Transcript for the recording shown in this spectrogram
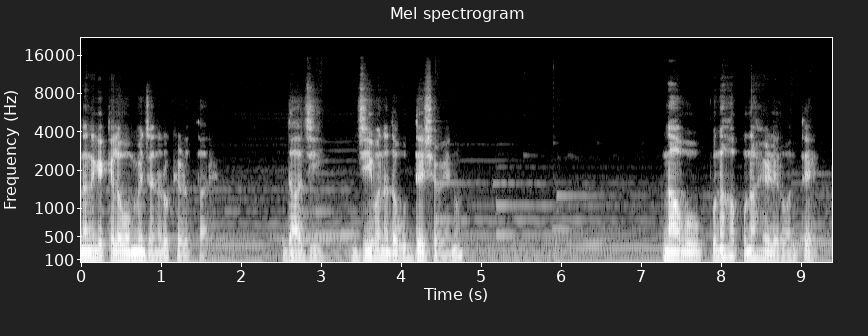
ನನಗೆ ಕೆಲವೊಮ್ಮೆ ಜನರು ಕೇಳುತ್ತಾರೆ. ದಾಜಿ, ಜೀವನದ ಉದ್ದೇಶವೇನು? ನಾವು ಪುನಃ ಪುನಃ ಹೇಳಿರುವಂತೆ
